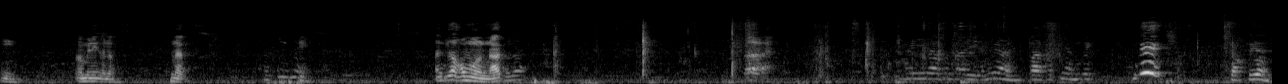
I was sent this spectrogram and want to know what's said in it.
Hmm. Amin yung ano? Nut. Kasi yun eh. Hindi ako muna nut. Wala. Mahirapan tayo. Ano yan? Pasok yan. Wait. Hindi! Sakto yan.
